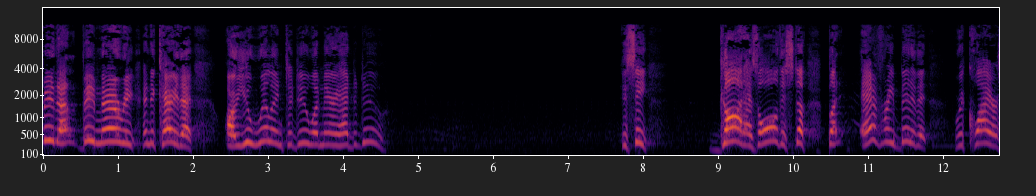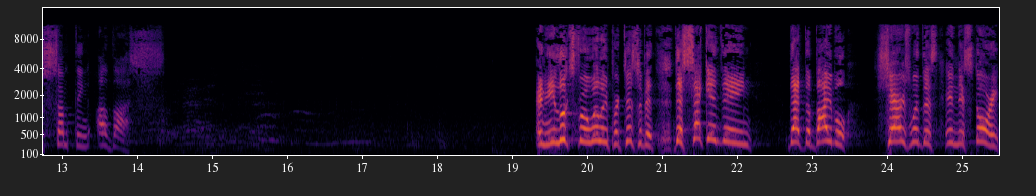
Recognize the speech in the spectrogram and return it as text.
be that, be Mary and to carry that. Are you willing to do what Mary had to do? You see, God has all this stuff, but every bit of it requires something of us. And he looks for a willing participant. The second thing that the Bible shares with us in this story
